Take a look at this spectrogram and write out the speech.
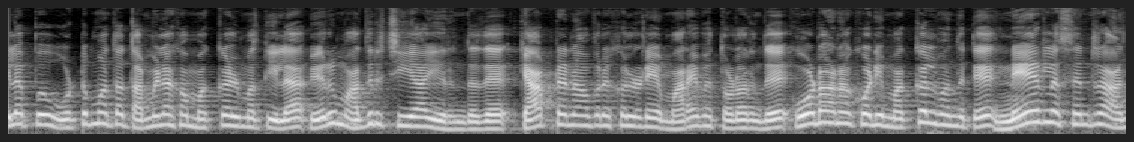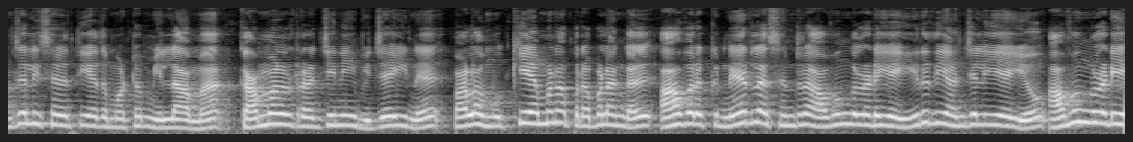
இழப்பு ஒட்டுமொத்த தமிழக மக்கள் மத்தியில பெரும் அதிர்ச்சியா இருந்தது. கேப்டன் அவர்களுடைய மறைவை தொடர்ந்து கோடான கோடி மக்கள் வந்துட்டு நேர்ல சென்று அஞ்சலி செலுத்தியது மட்டும் இல்லாம கமல் ரஜினி விஜய்னு பல முக்கியமான பிரபலங்கள் அவருக்கு நேர்ல சென்று அவங்களுடைய இறுதி அஞ்சலியையும் அவங்களுடைய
